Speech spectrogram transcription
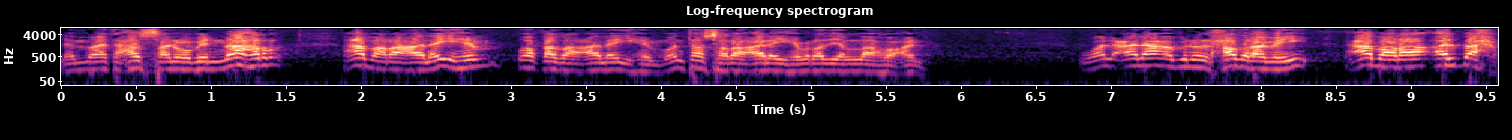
لما تحصنوا بالنهر عبر عليهم وقضى عليهم وانتصر عليهم رضي الله عنه. والعلاء بن الحضرمي عبر البحر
